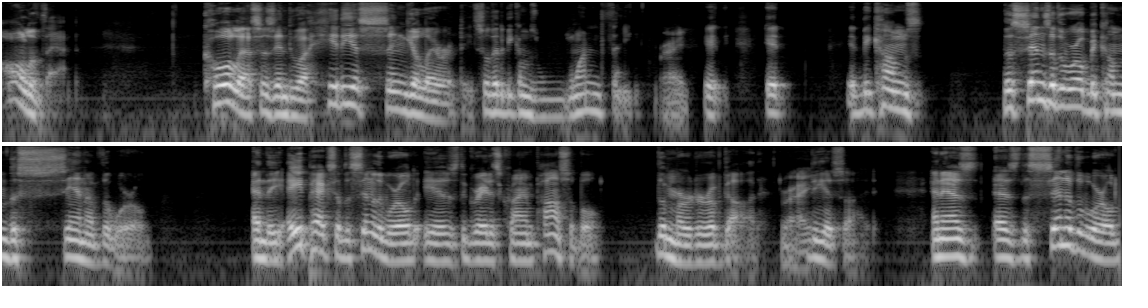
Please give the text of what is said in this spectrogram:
all of that coalesces into a hideous singularity so that it becomes one thing. Right. It it it becomes the sins of the world become the sin of the world. And the apex of the sin of the world is the greatest crime possible, the murder of God Right. deicide. And as as the sin of the world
